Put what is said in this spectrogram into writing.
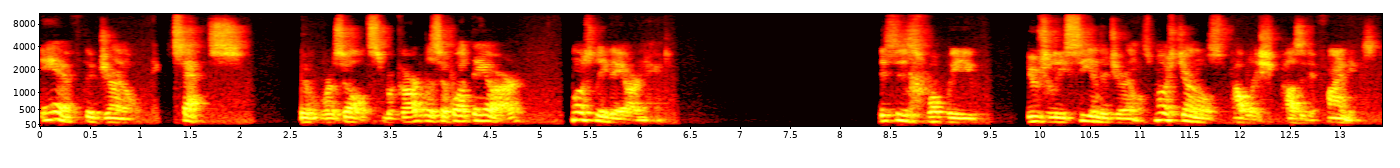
if the journal accepts the results, regardless of what they are, mostly they are named. This is what we usually see in the journals. Most journals publish positive findings,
